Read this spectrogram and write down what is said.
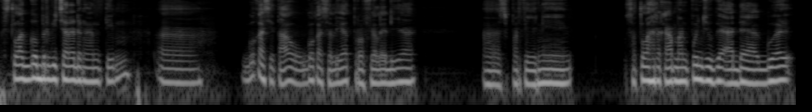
setelah gue berbicara dengan tim uh, gue kasih tahu gue kasih lihat profilnya dia uh, seperti ini. Setelah rekaman pun juga ada. Gue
